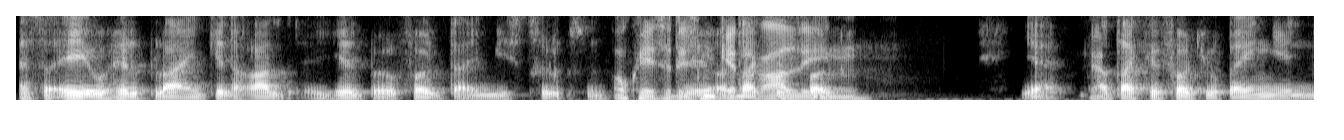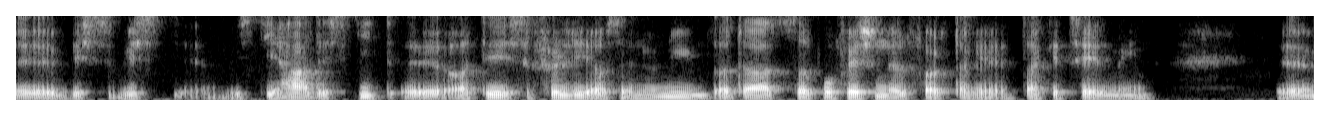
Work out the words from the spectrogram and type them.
Altså AU Helpline generelt hjælper jo folk, der er i mistrivsel. Okay, så det er sådan øh, generelt en... Ja, ja, og der kan folk jo ringe ind, øh, hvis, hvis, hvis de har det skidt, øh, og det er selvfølgelig også anonymt, og der er så professionelle folk, der kan, der kan tale med en. Øh, ja.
